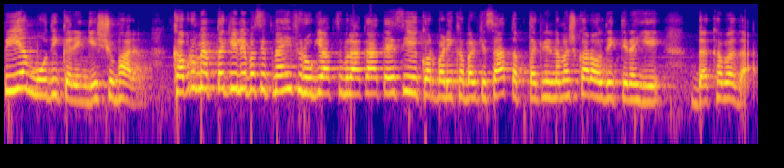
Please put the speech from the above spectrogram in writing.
पीएम मोदी करेंगे शुभारंभ। खबरों में अब तक के लिए बस इतना ही। फिर होगी आपसे मुलाकात। ऐसी एक और बड़ी खबर के साथ। तब तक के लिए नमस्कार और देखते रहिए द खबरदार।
